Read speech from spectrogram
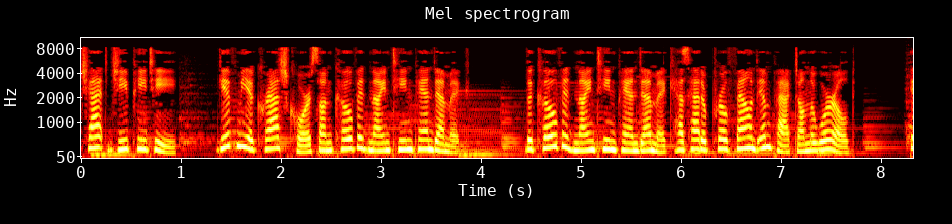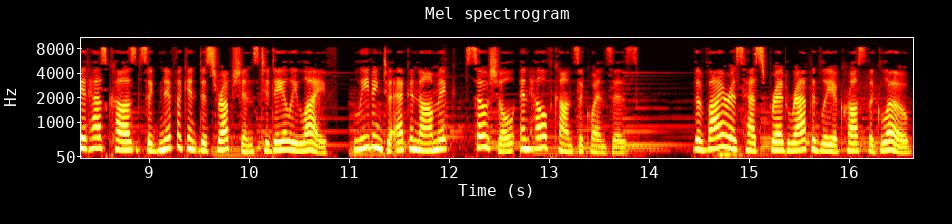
ChatGPT. Give me a crash course on COVID-19 pandemic. The COVID-19 pandemic has had a profound impact on the world. It has caused significant disruptions to daily life, leading to economic, social, and health consequences. The virus has spread rapidly across the globe,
